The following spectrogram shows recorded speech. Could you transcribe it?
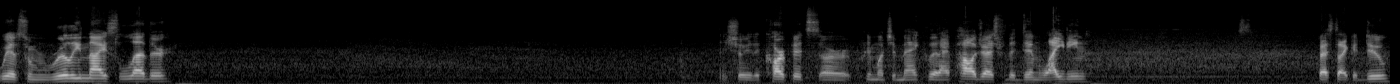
We have some really nice leather. And show you the carpets are pretty much immaculate. I apologize for the dim lighting. Best I could do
